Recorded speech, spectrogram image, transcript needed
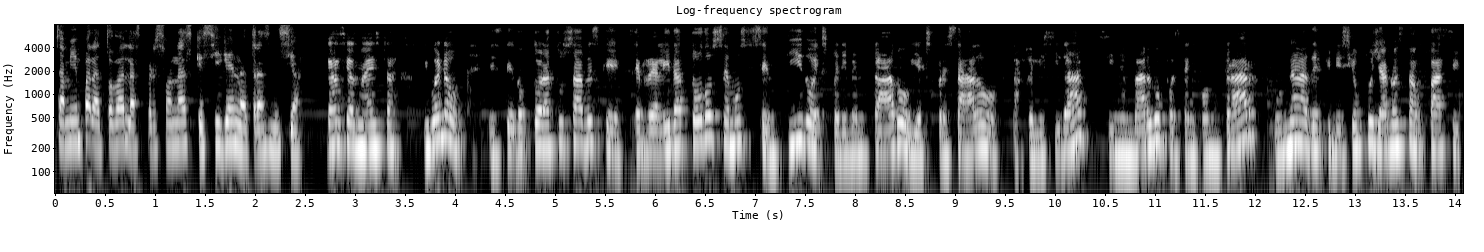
también para todas las personas que siguen la transmisión. Gracias, maestra. Y bueno, este, doctora, tú sabes que en realidad todos hemos sentido, experimentado y expresado la felicidad. Sin embargo, pues encontrar una definición pues ya no es tan fácil,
